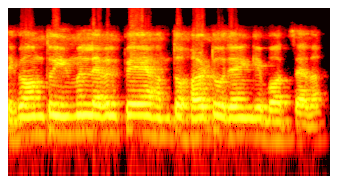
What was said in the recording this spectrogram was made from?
देखो, हम तो ह्यूमन लेवल पे हम तो हर्ट हो जाएँगे बहुत ज़्यादा।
